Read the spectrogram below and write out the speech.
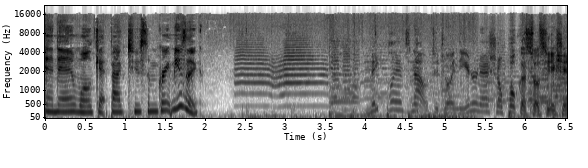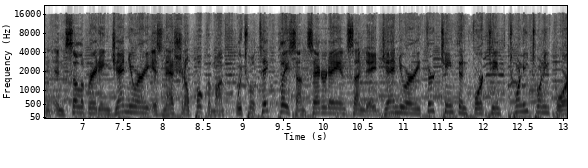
And then we'll get back to some great music. Make plans now to join the International Polka Association in celebrating January is National Polka Month, which will take place on Saturday and Sunday, January 13th and 14th, 2024,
